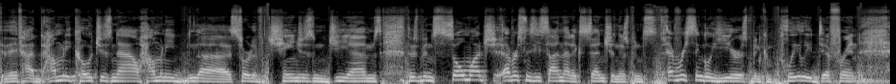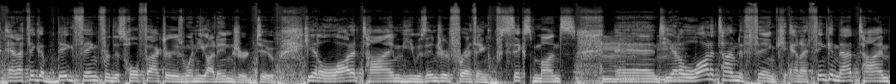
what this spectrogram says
They've had how many coaches now? How many uh, sort of changes in GMs? There's been so much ever since he signed that extension. There's been every single year has been completely different. And I think a big thing for this whole factor is when he got injured too. He had a lot of time. He was injured for I think six months, mm-hmm. and he had a lot of time to think. And I think in that time,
